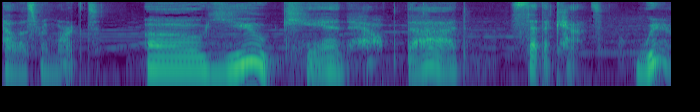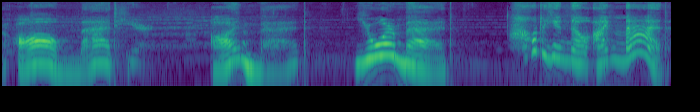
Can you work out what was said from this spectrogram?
Alice remarked. Oh, you can't help that, said the cat. We're all mad here. I'm mad. You're mad. How do you know I'm mad?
